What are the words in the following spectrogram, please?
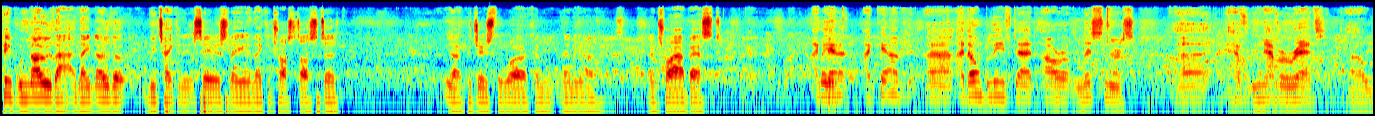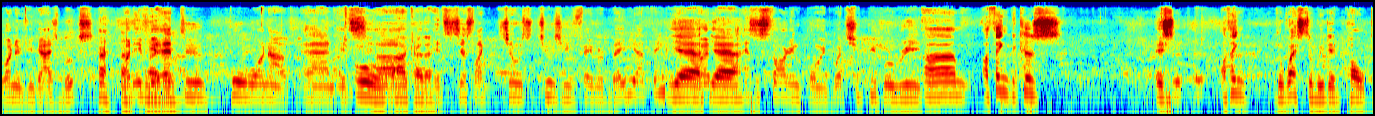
people know that, and they know that we're taking it seriously, and they can trust us to, you know, produce the work and, and you know, and try our best. I mean- cannot. I cannot. Uh, I don't believe that our listeners uh, have never read uh, one of you guys' books. but if you had to pull one out, and it's Oh, uh, okay it's just like choose choose your favorite baby, I think. Yeah, But yeah. As a starting point, what should people read? Um, I think because it's, I think the western we did, Pulp,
